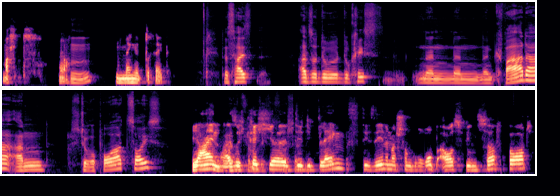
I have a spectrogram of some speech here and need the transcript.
macht ja Mhm. eine Menge Dreck. Das heißt, also du, du kriegst einen, einen, einen Quader an Styropor-Zeugs. Ja, nein, also ich kann man krieg sich das hier die, die Blanks, die sehen immer schon grob aus wie ein Surfboard.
